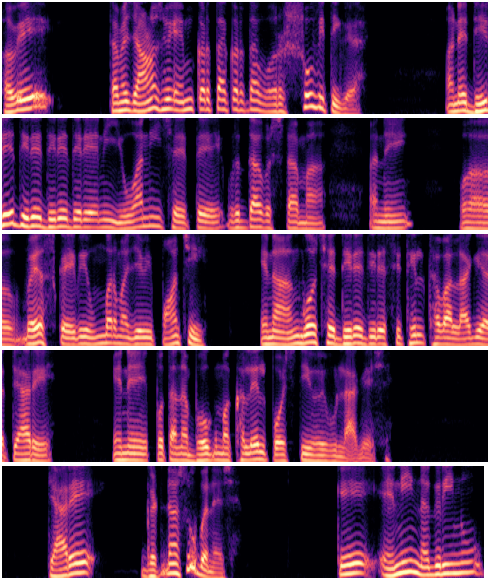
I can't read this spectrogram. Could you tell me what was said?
હવે તમે જાણો છો એમ કરતાં કરતાં વર્ષો વીતી ગયા અને ધીરે ધીરે ધીરે ધીરે એની યુવાની છે તે વૃદ્ધાવસ્થામાં અને વયસ્ક એવી ઉંમરમાં જેવી પહોંચી એના અંગો છે ધીરે ધીરે શિથિલ થવા લાગ્યા ત્યારે એને પોતાના ભોગમાં ખલેલ પહોંચતી હોય એવું લાગે છે. ત્યારે ઘટના શું બને છે? કે એની નગરીનું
